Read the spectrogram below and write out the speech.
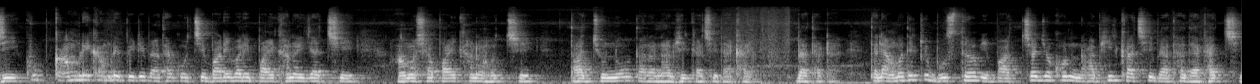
যে খুব কামড়ে কামড়ে পেটে ব্যথা করছে, বারে বারে পায়খানায় যাচ্ছে, আমাশা পায়খানা হচ্ছে, তার জন্যও তারা নাভির কাছে দেখায় ব্যথাটা। তাহলে আমাদেরকে বুঝতে হবে, বাচ্চা যখন নাভির কাছে ব্যথা দেখাচ্ছে,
